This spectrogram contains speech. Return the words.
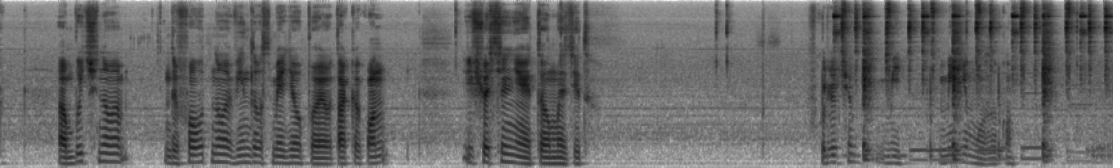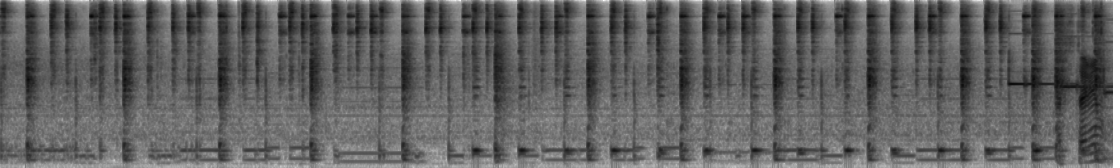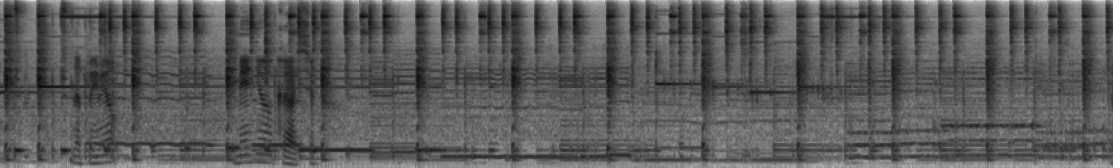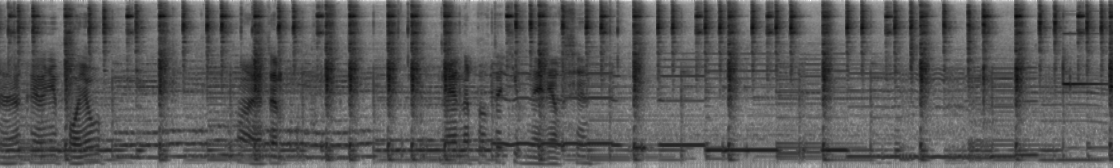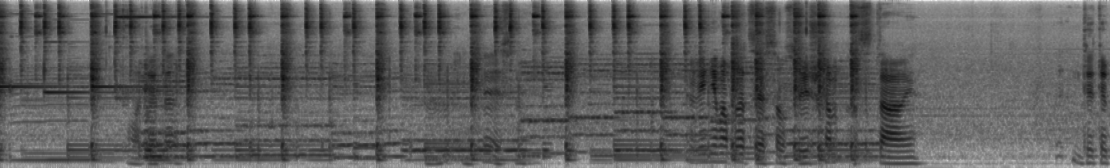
обычного дефолтного Windows Media Player, так как он еще сильнее тормозит. Включим мини-музыку.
